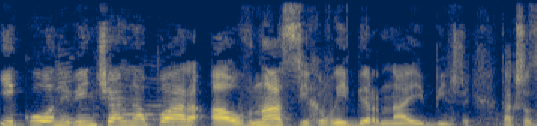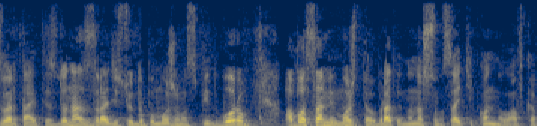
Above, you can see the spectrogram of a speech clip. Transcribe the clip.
Ікони, вінчальна пара. А в нас їх вибір найбільший. Так що звертайтесь до нас з радістю допоможемо з підбором, або самі можете обрати на нашому сайті Конна лавка.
